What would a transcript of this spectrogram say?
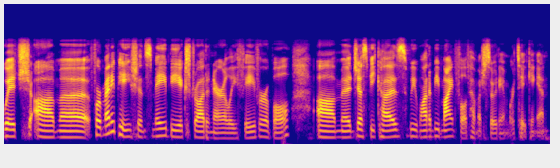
which um, uh, for many patients may be extraordinarily favorable um, just because we want to be mindful of how much sodium we're taking in.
